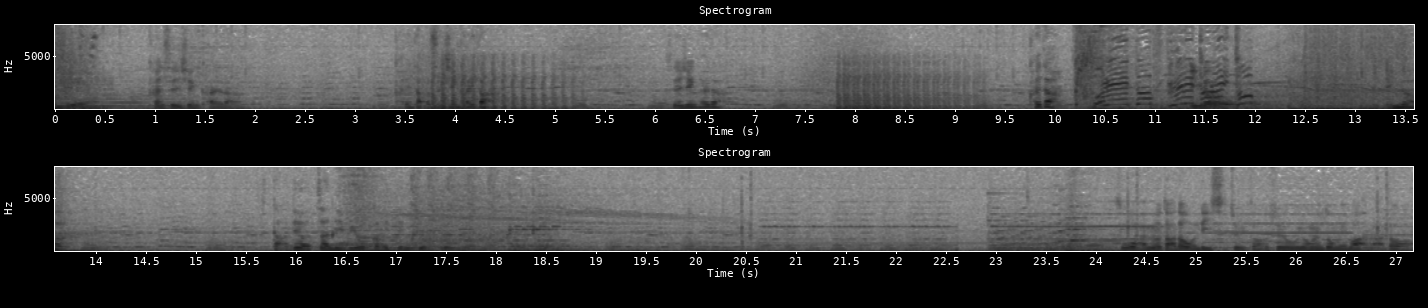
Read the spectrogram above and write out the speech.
一、啊。看谁先开啦。开大，谁先开大？谁先开大？开大！ストレートプレ赢了トライト，赢了！打掉战力比我高一点点的。是我还没有达到我历史最高，所以我永远都没办法拿到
